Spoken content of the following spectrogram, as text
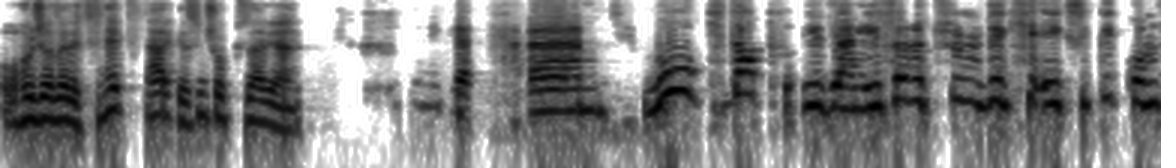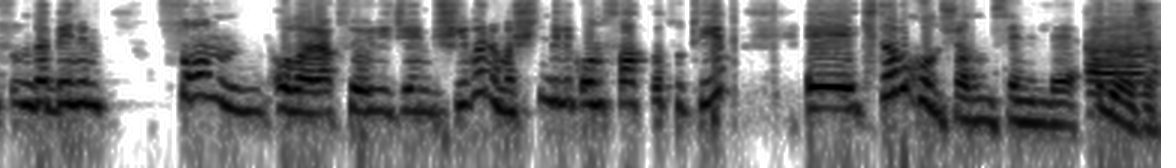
hocalar için hep herkesin çok güzel yani. Kesinlikle. Ee, bu kitap yani literatürdeki eksiklik konusunda benim son olarak söyleyeceğim bir şey var ama şimdilik onu saklı tutayım. Ee, kitabı konuşalım seninle. Tabii ee, hocam.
